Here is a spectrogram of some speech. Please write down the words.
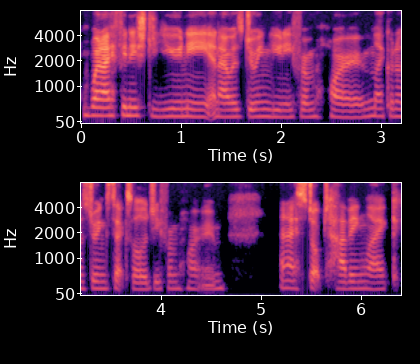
when I finished uni and I was doing uni from home, like when I was doing sexology from home, and I stopped having like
